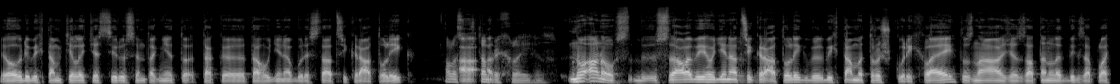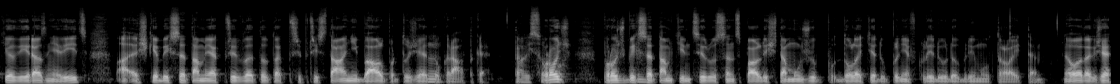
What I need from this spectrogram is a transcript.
Jo, kdybych tam chtěl letět s Cirrusem, tak, mě to, tak e, ta hodina bude stát třikrát tolik. Ale jsi a, tam rychlej. No ano, stále by hodina třikrát tolik, byl bych tam trošku rychlej, to znamená, že za ten let bych zaplatil výrazně víc a ještě bych se tam jak při vletu, tak při přistání bál, protože je to hmm. krátké. Tak proč, proč bych se tam tím Cirrusem spal, když tam můžu doletět úplně v klidu dobrým ultralightem. Jo, takže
